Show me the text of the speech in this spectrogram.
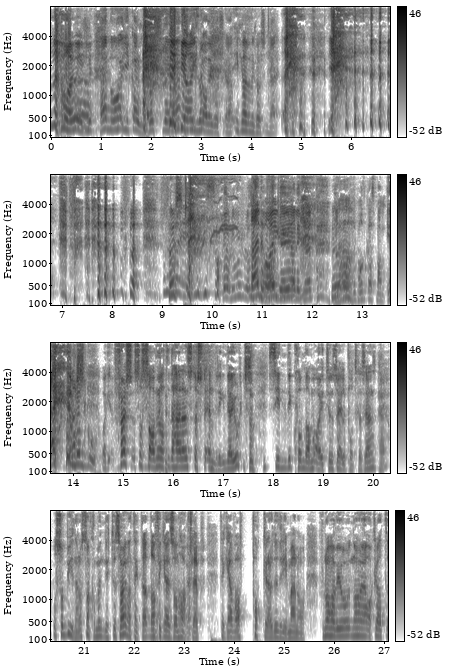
Ja, det var jo egentlig Nei, nå gikk armene kors. Ja, ikke ikke armene kors. Ja. Ikke armene i kors. Nei. Først ikke så jævlig morsomt. Nei, det var gøy allikevel. Glade podkastmann. Ja, vær så god. Okay, Først så sa han jo at det her er den største endringen de har gjort siden de kom da med iTunes og hele podkastgreien. Og så begynner han å snakke om et nytt design. Da, tenkte jeg, da fikk jeg et sånn hakeslepp. tenker jeg, Hva pokker er det du driver med her nå? For nå har vi jo, nå har jeg akkurat,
